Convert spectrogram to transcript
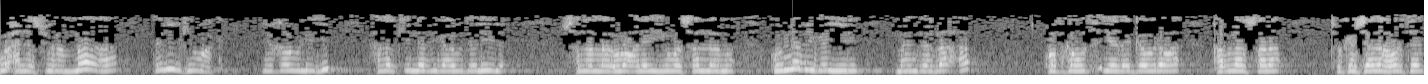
Wax la suga ma aha daliilkii waa ka liqowlihi hadalkii nabiga u daliila sala allahu calayhi wasalama uu nabiga yihi man dabaxa qofka udxiyada gowraca qabla salaa tukashada horteed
